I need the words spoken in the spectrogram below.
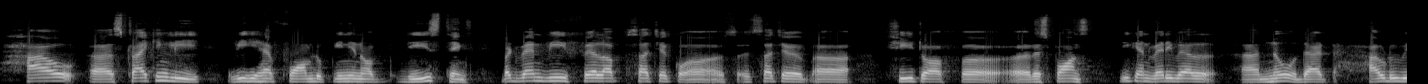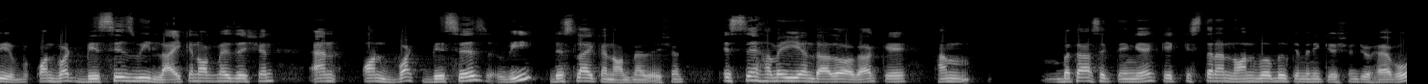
how uh, strikingly we have formed opinion of these things. But when we fill up such a uh, sheet of response, we can very well know that how do we, on what basis we like an organization and on what basis we dislike an organization. اس سے ہمیں یہ اندازہ ہوگا کہ ہم بتا سکتے ہیں کہ کس طرح نان وربل کمیونیکیشن جو ہے وہ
